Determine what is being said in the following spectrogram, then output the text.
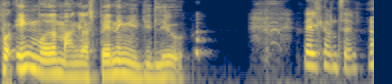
på ingen måde mangler spænding i dit liv. Velkommen til.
